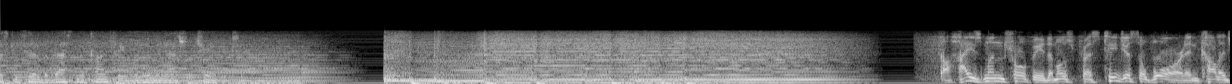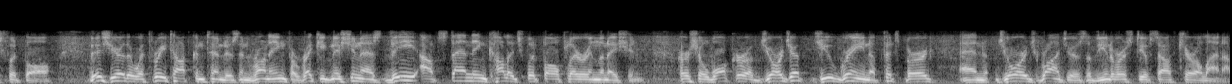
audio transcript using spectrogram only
was considered the best in the country will win the national championship. The Heisman Trophy, the most prestigious award in college football. This year, there were three top contenders in running for recognition as the outstanding college football player in the nation Herschel Walker of Georgia, Hugh Green of Pittsburgh, and George Rogers of the University of South Carolina.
